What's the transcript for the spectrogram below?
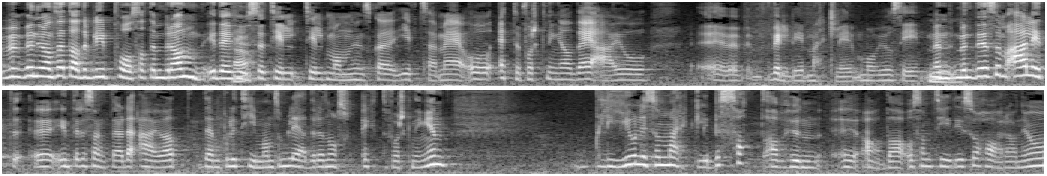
men, men, uansett, da, det blir påsatt en brann i det huset til, til mannen hun skal gifte seg med. Og etterforskning av det er jo eh, veldig merkelig, må vi jo si. Men, mm. men det som er litt eh, interessant der, det er jo at den politimannen som leder den etterforskningen, blir jo liksom merkelig besatt av hun eh, Ada. Og samtidig så har han jo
